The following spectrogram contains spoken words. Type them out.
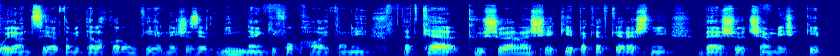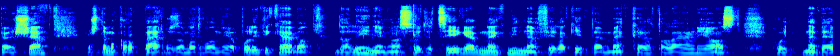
olyan célt, amit el akarunk érni, és ezért mindenki fog hajtani. Tehát kell külső ellenségképeket keresni, belsőt semmiképpen sem. Most nem akarok párhuzamot vonni a politikába, de a lényeg az, hogy a cégednek mindenféleképpen meg kell találni azt, hogy ne belső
